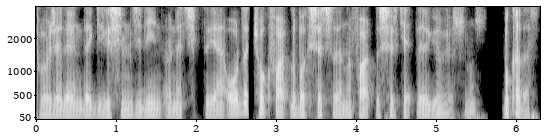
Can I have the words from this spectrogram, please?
projelerinde girişimciliğin öne çıktığı yani orada çok farklı bakış açılarını, farklı şirketleri görüyorsunuz. Bu kadar.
